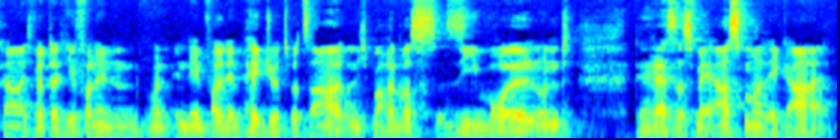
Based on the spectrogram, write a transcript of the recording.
Ahnung, ich werde halt hier von den, von, in dem Fall den Patriots bezahlt und ich mache halt, was sie wollen und der Rest ist mir erstmal egal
